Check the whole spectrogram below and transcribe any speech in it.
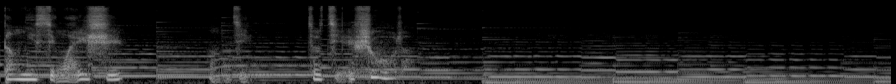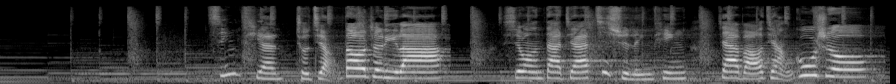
当你醒来时，梦境就结束了。今天就讲到这里啦。希望大家继续聆听家宝讲故事哦。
